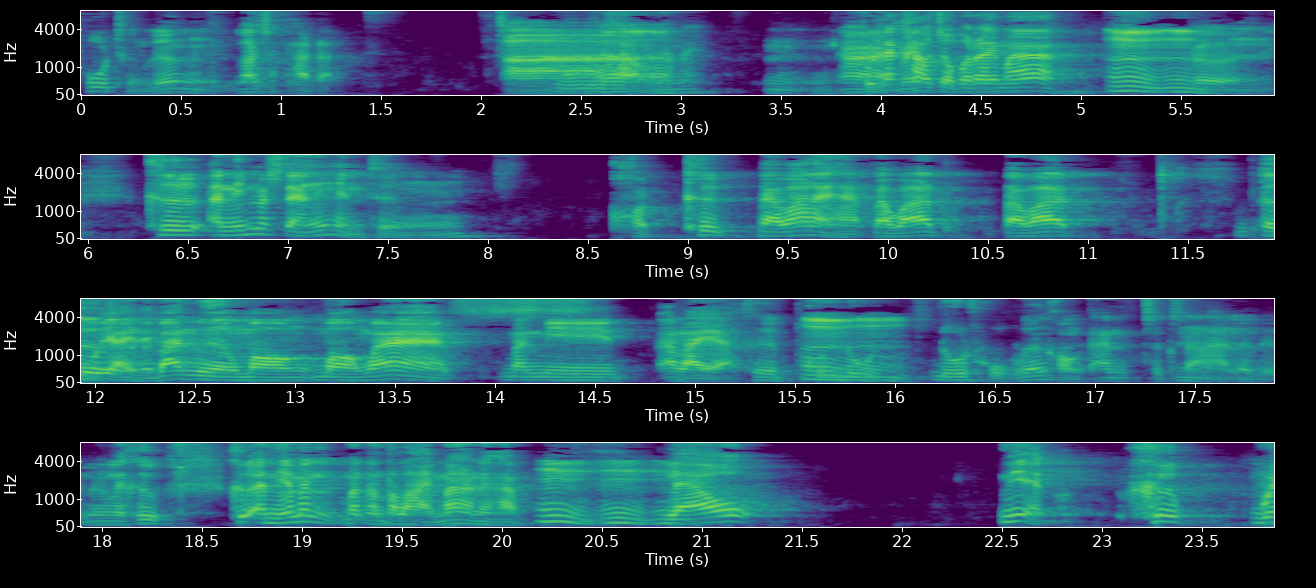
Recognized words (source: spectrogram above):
พูดถึงเรื่องราชพัฒอะอ่ารู้ข่าวใช่ไหมอืมอืมอ่าคุณนักข่าวจบอะไรมาอืมอืมเออ คืออันนี้มันแสดงให้เห็นถึงขอคือแปลว่าอะไรฮะแปลว่า แปลว่าผู้ใหญ่ในบ้านเมืองมองมองว่ามันมีอะไรอะ คือคุณดูดูถูกเรื่องของการศึกษาอืมหรือเรื่องอะไรคือ คืออันเนี้ยมันมันอันตรายมากนะครับ อืมอืมอืมแล้ว เนี่ยคือเว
